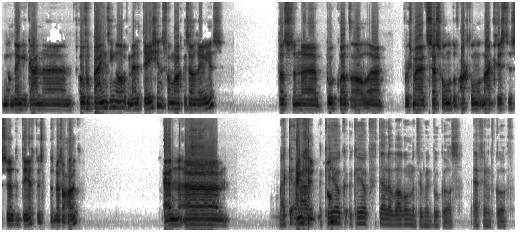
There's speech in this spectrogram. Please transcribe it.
dan denk ik aan eh Overpeinzingen of Meditations van Marcus Aurelius. Dat is een eh, boek wat al eh, volgens mij uit 600 of 800 na Christus eh, dateert. Dus dat is best wel oud. En ehm, Maar, En kun, je ook, kun je ook vertellen waarom het een goed boek was? Even in het kort.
